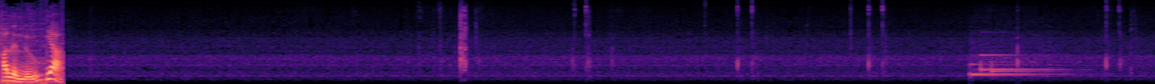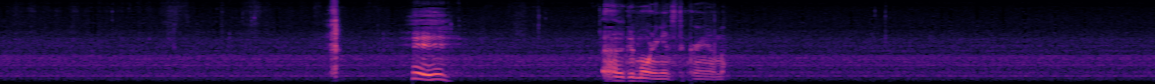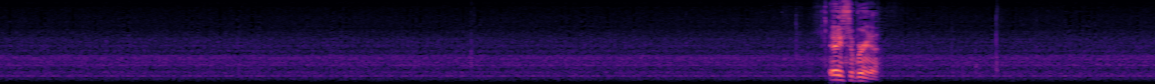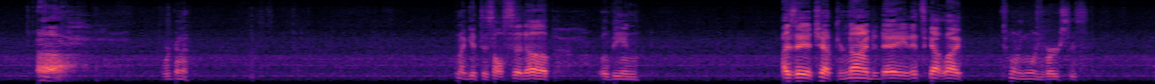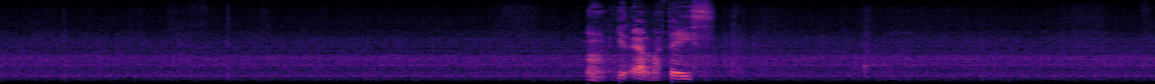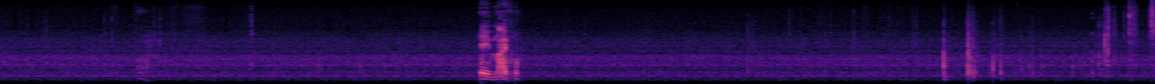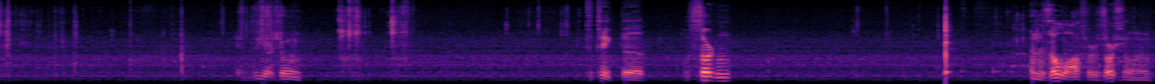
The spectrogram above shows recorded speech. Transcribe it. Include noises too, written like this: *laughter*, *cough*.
Hallelujah. Hey. Uh, good morning, Instagram. Hey, Sabrina. Uh, we're gonna. When I get this all set up, we'll be in Isaiah chapter 9 today, and it's got like 21 verses. Get out of my face. Hey, Michael. And we are going to take the certain and the Zoloft or Zersalone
